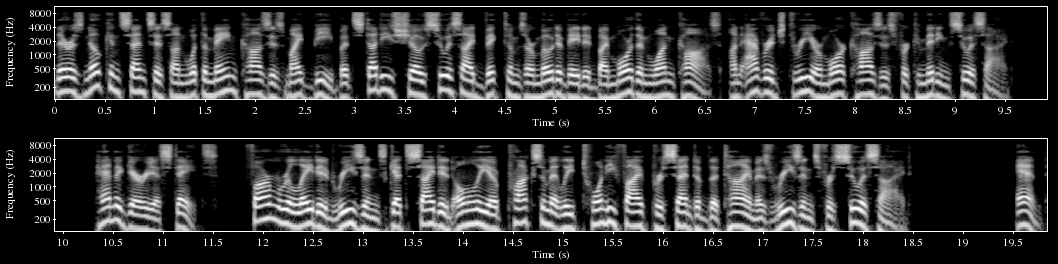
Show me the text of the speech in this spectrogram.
There is no consensus on what the main causes might be but studies show suicide victims are motivated by more than one cause, on average three or more causes for committing suicide. Panagariya states, Farm-related reasons get cited only approximately 25% of the time as reasons for suicide. And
